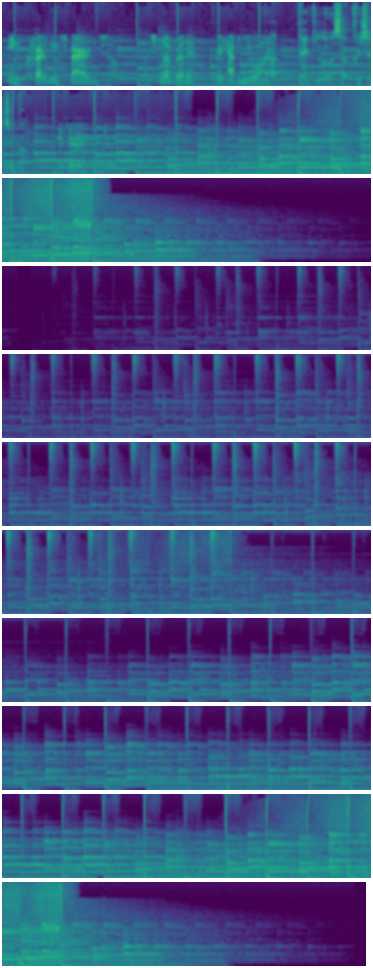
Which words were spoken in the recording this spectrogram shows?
incredibly inspiring. So much love, brother. Great having you on. Oh, thank you, Luis. I appreciate you, bro. Yes, sir.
